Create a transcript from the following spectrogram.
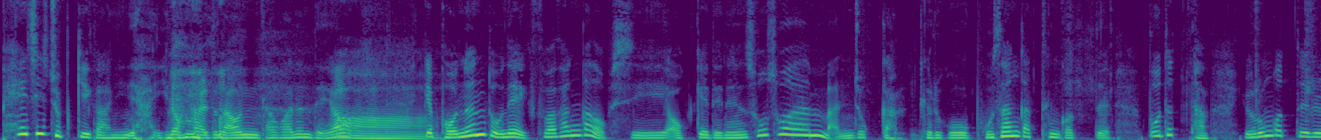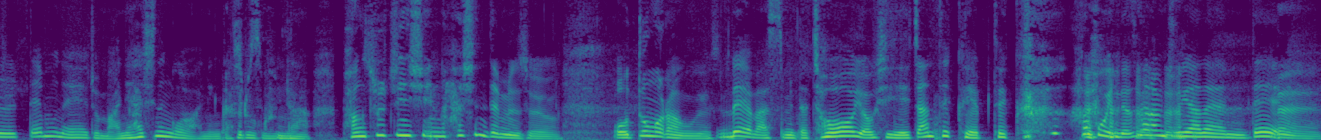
폐지 줍기가 아니냐 이런 말도 나온다고 하는데요. 아. 이게 버는 돈의 액수와 상관없이 얻게 되는 소소한 만족감 그리고 보상 같은 것들 뿌듯함 이런 것들을 때문에 좀 많이 하시는 거 아닌가 그렇군요. 싶습니다. 방수진 씨는 하신다면서요? 어떤 걸 하고 계세요? 네 맞습니다. 저 역시 짠테크 앱테크 하고 있는 사람 중에 하나였는데 네.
